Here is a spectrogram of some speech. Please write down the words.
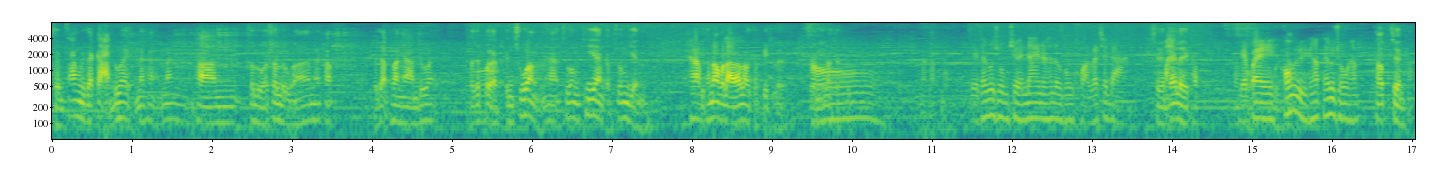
เสริมสร้างบรรยากาศด้วยนะฮะนั่งทานสลัวสลัวๆนะครับ ประหยัดพลังงานด้วย เราจะเปิดเป็นช่วงนะฮะช่วงเที่ยงกับช่วงเย็นครับคือถ้านอกเวลาแล้วเราจะปิดเลยตรอ๋งอนี้เราจะปิดนะครับผมเดี๋ยวท่านผู้ชมเชิญได้นะโรงของขวัญรัชดา เชิญได้เลยครับครับเดี๋ยวไปผมห้องอื่นครับท่านผู้ชมครับครับเชิญครับ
